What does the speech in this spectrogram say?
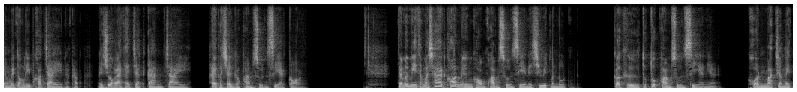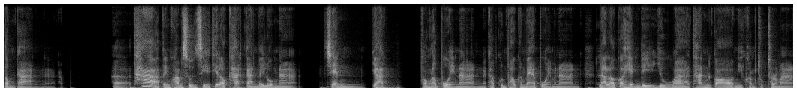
ยังไม่ต้องรีบเข้าใจนะครับ ในช่วงแรกให้จัดการใจ ให้เผชิญกับความสูญเสียก่อน แต่มันมีธรรมชาติข้อหนึ่งของความสูญเสียในชีวิตมนุษย์ ก็คือทุกๆ ความสูญเสียเนี่ยคนมักจะไม่ต้องการนะครับถ้าเป็นความสูญเสียที่เราคาดการไว้ล่วงหน้า เช่น ญาติของเราป่วยนานนะครับ คุณพ่อคุณแม่ป่วยมานาน แล้วเราก็เห็นดีอยู่ว่าท่านก็มีความทุกข์ทรมาน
